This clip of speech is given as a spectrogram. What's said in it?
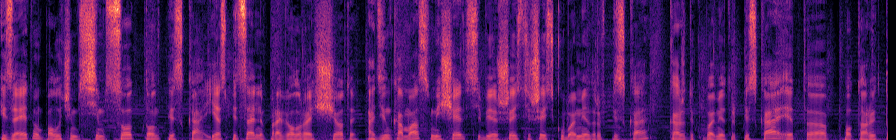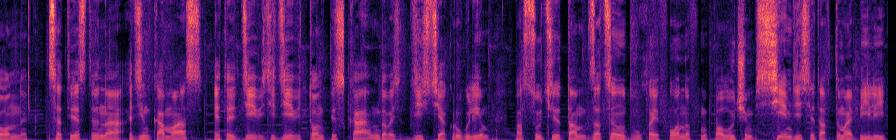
и за это мы получим 700 тонн песка. Я специально провел расчеты. Один КАМАЗ вмещает в себе 6,6 кубометров песка. Каждый кубометр песка — это полторы тонны. Соответственно, один КАМАЗ — это 9,9 тонн песка. Ну, давайте 10 округлим. По сути, там за цену двух айфонов мы получим 70 автомобилей,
